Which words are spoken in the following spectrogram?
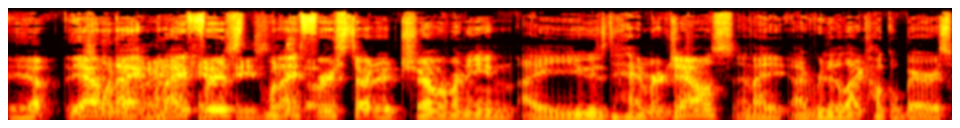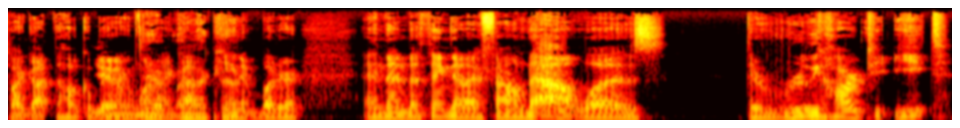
Yeah, yeah. When I Because when I I first when I stuff. first started trail running, I used hammer gels, and I I really like Huckleberry, so I got the Huckleberry Yeah. one. Yep, I I got like that. peanut butter, and then the thing that I found out was they're really hard to eat,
